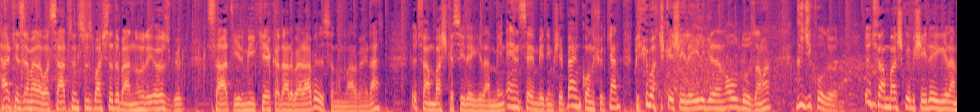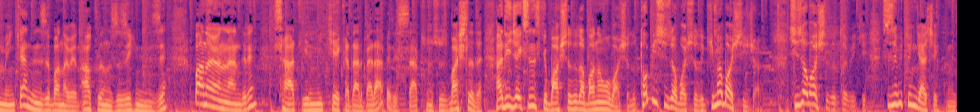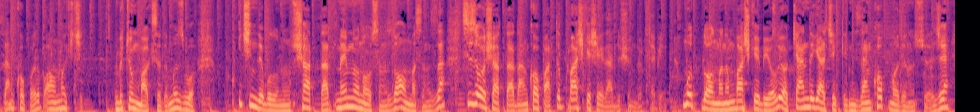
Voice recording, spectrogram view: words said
Herkese merhaba. Sertünsüz başladı ben Nuri Özgül. Saat 22'ye kadar beraberiz hanımlar beyler. Lütfen başkasıyla ilgilenmeyin. En sevmediğim şey ben konuşurken bir başka şeyle ilgilenen olduğu zaman gıcık oluyorum. Lütfen başka bir şeyle ilgilenmeyin. Kendinizi bana verin. Aklınızı, zihninizi bana yönlendirin. Saat 22'ye kadar beraberiz. Sertünsüz başladı. Ha diyeceksiniz ki başladı da bana mı başladı? Tabii size başladı. Kime başlayacak? Size başladı tabii ki. Sizi bütün gerçekliğinizden koparıp almak için. Bütün maksadımız bu içinde bulunduğunuz şartlar memnun olsanız da olmasanız da sizi o şartlardan kopartıp başka şeyler düşündürtebilir. Mutlu olmanın başka bir yolu yok. Kendi gerçekliğinizden kopmadığınız sürece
